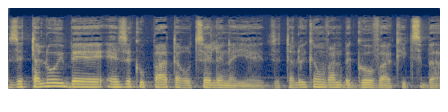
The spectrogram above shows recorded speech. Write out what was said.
זה תלוי באיזה קופה אתה רוצה לנייד, זה תלוי כמובן בגובה הקצבה,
